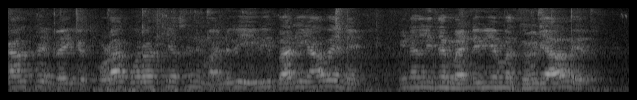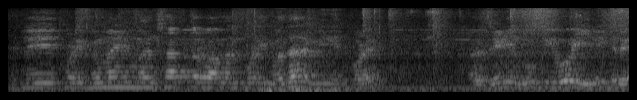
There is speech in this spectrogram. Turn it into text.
કામ થાય, ભાઈ, કે થોડાક વર્ષ થયા છે ને માંડવી એવી ભારી આવે ને, એના લીધે માંડવી એમાં ધૂળ આવે, એટલે થોડીક મન સાફ કરવામાં થોડીક વધારે મિનિટ પડે. ઝીણી ભૂકી હોય એ નીકળે.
